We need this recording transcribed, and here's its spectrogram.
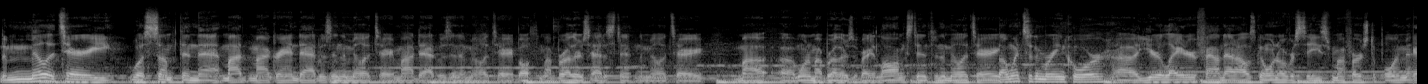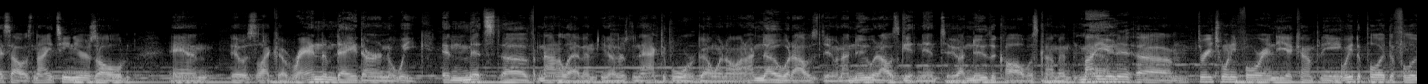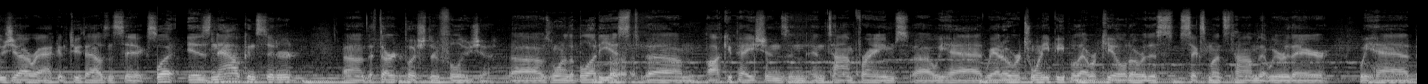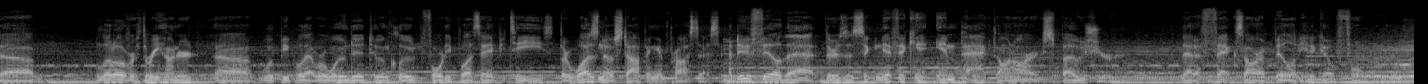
The military was something that my, my granddad was in the military. My dad was in the military. Both of my brothers had a stint in the military. My uh, one of my brothers a very long stint in the military. I went to the Marine Corps. Uh, a year later, found out I was going overseas for my first deployment. I guess I was 19 years old, and it was like a random day during the week. In the midst of 9/11, you know, there's an active war going on. I know what I was doing. I knew what I was getting into. I knew the call was coming. My unit, um, 324 India Company, we deployed to Fallujah, Iraq in 2006 what is now considered uh, the third push through Fallujah. Uh, it was one of the bloodiest um, occupations and, and, time frames. Uh, we had we had over 20 people that were killed over this six months time that we were there. We had uh, a little over 300 uh, people that were wounded, to include 40 plus amputees. There was no stopping and processing. I do feel that there's a significant impact on our exposure that affects our ability to go forward.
